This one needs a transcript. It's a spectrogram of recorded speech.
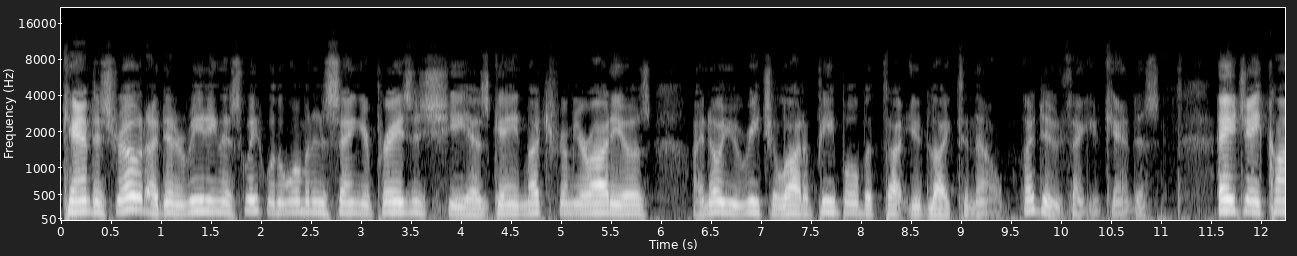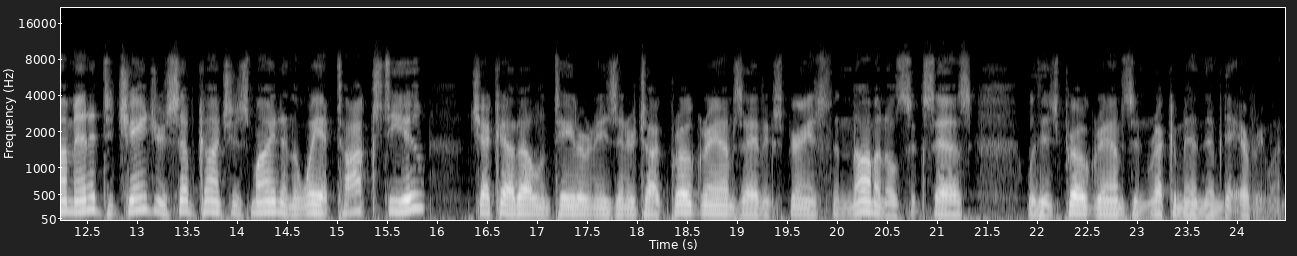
Candace wrote, I did a reading this week with a woman who sang your praises. She has gained much from your audios. I know you reach a lot of people, but thought you'd like to know. I do. Thank you, Candace. AJ commented, to change your subconscious mind and the way it talks to you, check out Eldon Taylor and his InnerTalk programs. I have experienced phenomenal success with his programs and recommend them to everyone.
